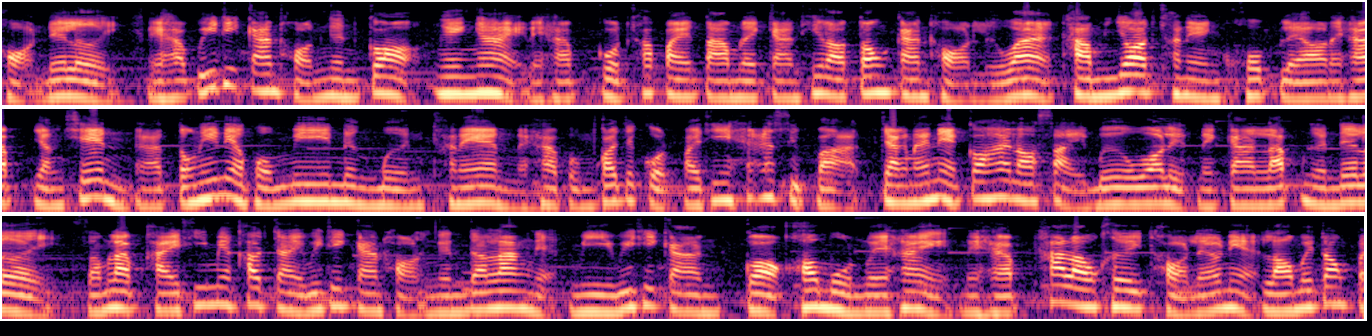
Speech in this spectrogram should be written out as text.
ถอนได้เลยนะครับ วิธีการถอนเงินก็ง่ายๆนะครับ กดเข้าไปตามรายการที่เราต้องการถอนหรือว่าทำยอดคะแนนครบแล้วนะครับ อย่างเช่น ตรงนี้เนี่ยผมมี 10,000 คะแนนนะครับ ผมก็จะกดไปที่ 50 บาท จากนั้นเนี่ยก็ให้เราใส่เบอร์ wallet ในการรับเงินได้เลยสำหรับใครที่ไม่เข้าใจวิธีการถอนเงินด้านล่างเนี่ยมีวิธีการกรอกข้อมูลไว้ให้นะครับ ถ้าเราเคยถอนแล้วเนี่ยเราไม่ต้องไป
